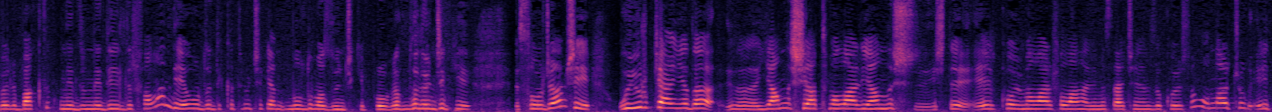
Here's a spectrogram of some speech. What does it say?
böyle baktık nedir ne değildir falan diye orada dikkatimi çeken buldum az önceki programdan önceki e, soracağım şey uyurken ya da e, yanlış yatmalar, yanlış işte el koymalar falan hani mesela çenemize koyuyorsak onlar çok et-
